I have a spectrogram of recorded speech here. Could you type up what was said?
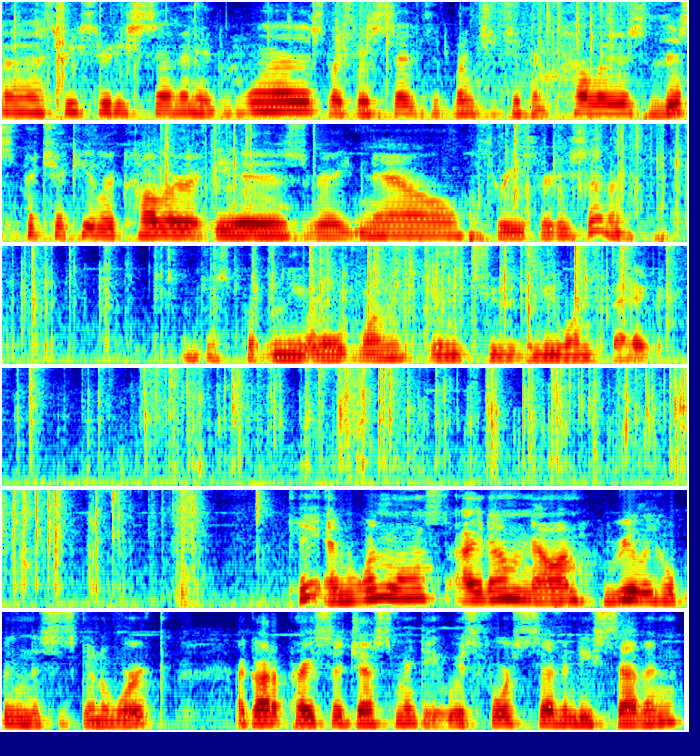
uh, 337 it was like I said it's a bunch of different colors this particular color is right now 337 I'm just putting the old one into the new one's bag Okay, and one last item. Now I'm really hoping this is going to work. I got a price adjustment. It was 477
